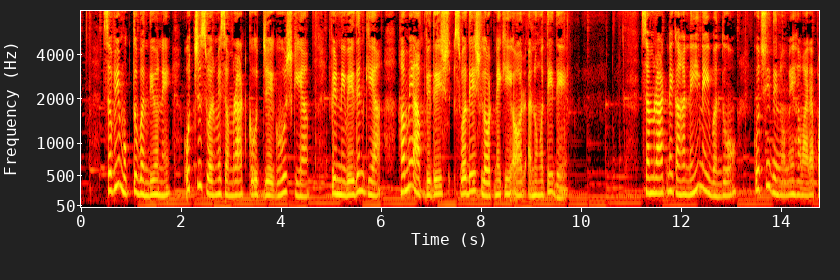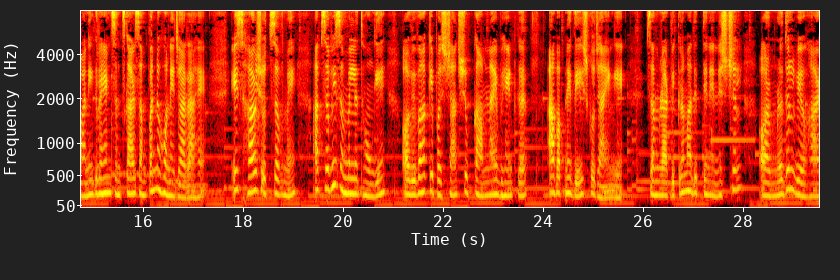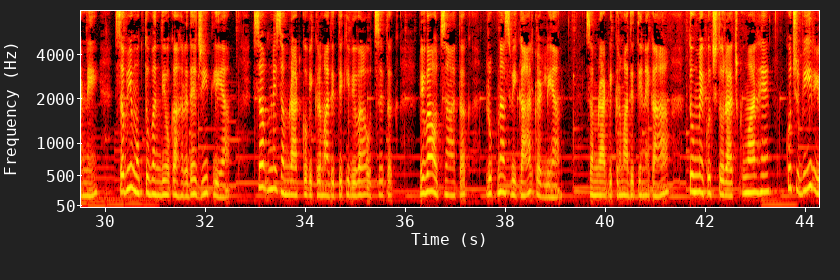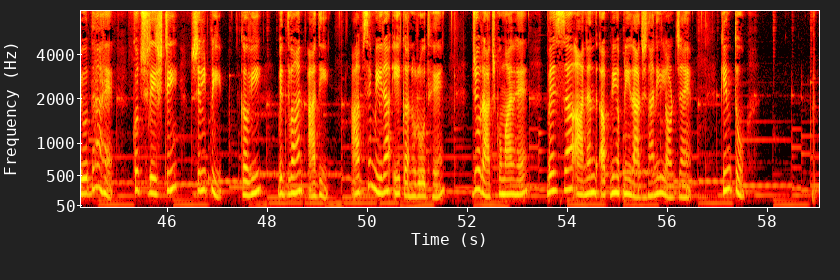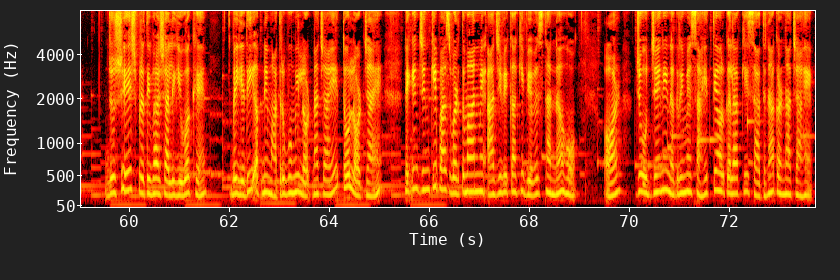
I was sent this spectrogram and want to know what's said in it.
सभी मुक्त बंदियों ने उच्च स्वर में सम्राट को जय घोष किया, फिर निवेदन किया, हमें आप विदेश, स्वदेश लौटने की और अनुमति दें। सम्राट ने कहा, नहीं नहीं बंधुओं कुछ ही दिनों में हमारा पानी ग्रहण संस्कार संपन्न होने जा रहा है। इस हर्ष उत्सव में आप सभी सम्मिलित होंगे और विवाह के पश्चात शुभकामनाएँ भेंट कर आप अपने देश को जाएँगे। सम्राट विक्रमादित्य ने निश्चल और मृदुल व्यवहार ने सभी मुक्त बंदियों का हृदय जीत लिया। सबने सम्राट को विक्रमादित्य की विवाह उत्सव तक, विवाह उत्साह तक रुकना स्वीकार कर लिया। सम्राट विक्रमादित्य ने कहा तुम में कुछ तो राजकुमार है कुछ वीर योद्धा है कुछ श्रेष्ठी शिल्पी कवि विद्वान आदि आपसे मेरा एक अनुरोध है जो राजकुमार है वह स आनंद अपनी अपनी राजधानी लौट जाएँ। किंतु जो शेष प्रतिभाशाली युवक है वे यदि अपनी मातृभूमि लौटना चाहे तो लौट जाएँ, लेकिन जिनके पास वर्तमान में आजीविका की व्यवस्था न हो और जो उज्जैनी नगरी में साहित्य और कला की साधना करना चाहें,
